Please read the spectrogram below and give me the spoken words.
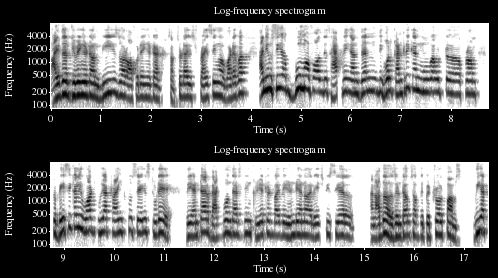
either giving it on lease or offering it at subsidized pricing or whatever. And you see a boom of all this happening, and then the whole country can move out uh, from. So basically, what we are trying to say is today, the entire backbone that's been created by the Indian Oil, HPCL, and others in terms of the petrol pumps, we are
